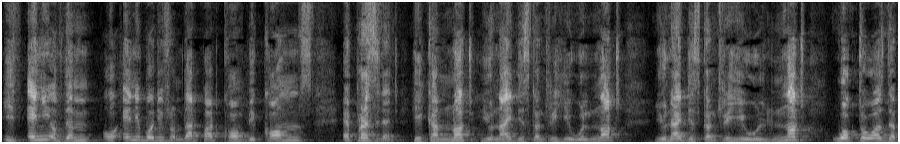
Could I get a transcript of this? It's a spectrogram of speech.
if any of them or anybody from that part come, becomes a president, he cannot unite this country. He will not unite this country. He will not work towards the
